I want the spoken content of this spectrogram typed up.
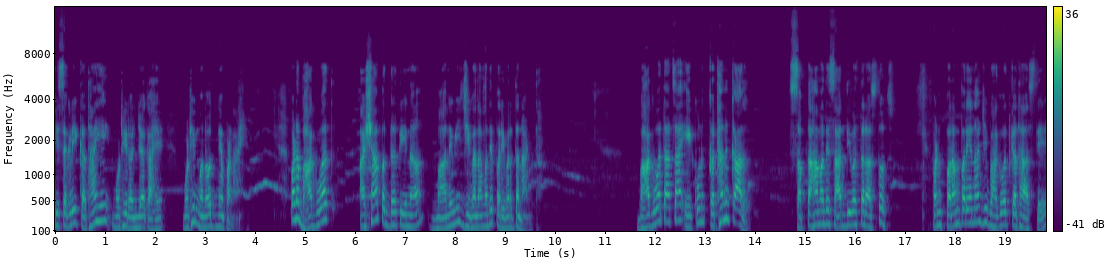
ही सगळी कथा ही मोठी रंजक आहे मोठी मनोज्ञ पण आहे. पण भागवत अशा पद्धतीनं मानवी जीवनामध्ये परिवर्तन आणतं. भागवताचा एकूण कथन काल सप्ताहामध्ये सात दिवस तर असतोच. पण परंपरेनं जी भागवत कथा असते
